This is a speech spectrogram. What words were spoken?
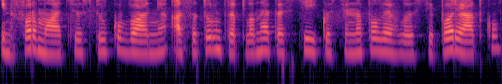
інформацію, спілкування, а Сатурн це планета стійкості, наполеглості, порядку,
